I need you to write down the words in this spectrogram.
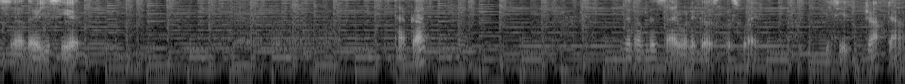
So there you see it. Tuck up. Then on this side when it goes this way you see it drop down.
